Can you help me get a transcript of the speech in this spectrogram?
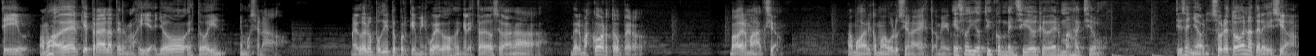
Sí, vamos a ver qué trae la tecnología. Yo estoy emocionado. Me duele un poquito porque mis juegos en el estadio se van a ver más cortos, pero va a haber más acción. Vamos a ver cómo evoluciona esto, amigo. Eso yo estoy convencido de que va a haber más acción. Sí, señor. Sobre todo en la televisión.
